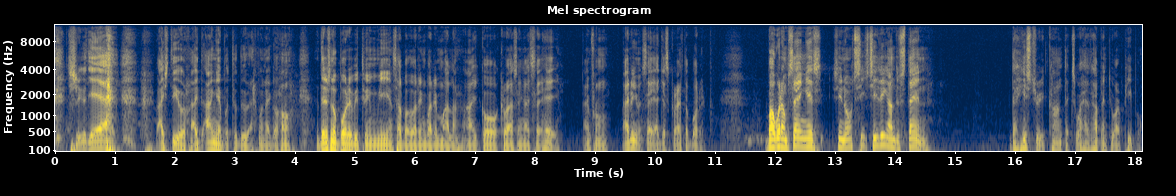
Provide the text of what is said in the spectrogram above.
yeah, I still, I, I'm able to do that when I go home. There's no border between me and Salvador and Guatemala. I go across and I say, hey, I'm from I don't even say, I just crossed the border. But what I'm saying is, you know, she, she didn't understand the history, context, what has happened to our people.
